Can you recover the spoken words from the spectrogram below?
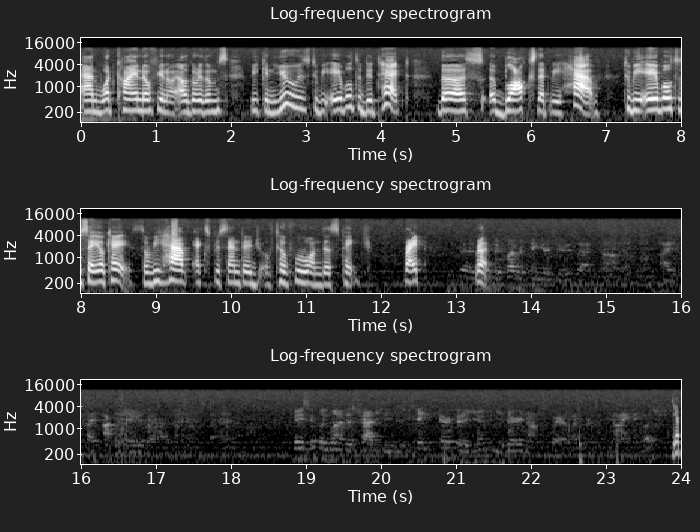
and what kind of, you know, algorithms we can use to be able to detect the uh, blocks that we have to be able to say, okay, so we have X percentage of tofu on this page, right? right. Yep.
